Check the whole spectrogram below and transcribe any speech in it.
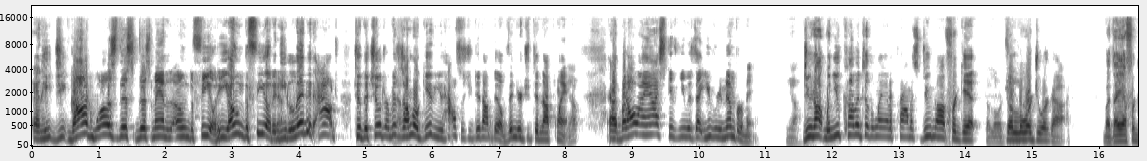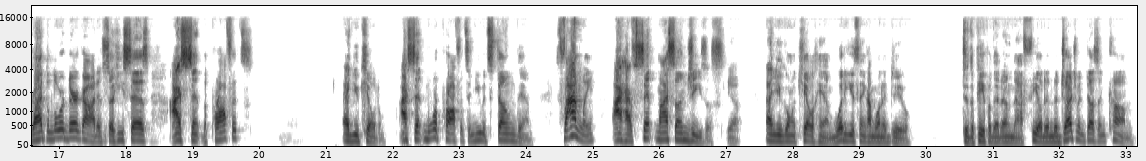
and he god was this this man that owned the field he owned the field and Yeah. he lent it out to the children of Yeah. israel i'm going to give you houses you did not build vineyards you did not plant Yep. Uh, but all i ask of you is that you remember me Yeah. do not when you come into the land of promise do not forget The Lord. the your God. Lord your God. But they have forgot the Lord their God. And so he says, I sent the prophets and you killed them. I sent more prophets and you would stone them. Finally, I have sent my son Jesus. Yeah. And you're going to kill him. What do you think I'm going to do to the people that own that field? And the judgment doesn't come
